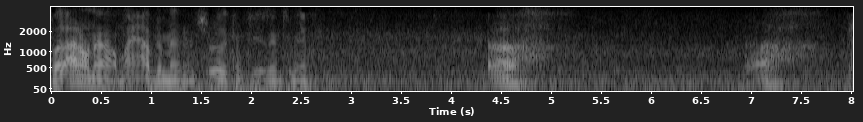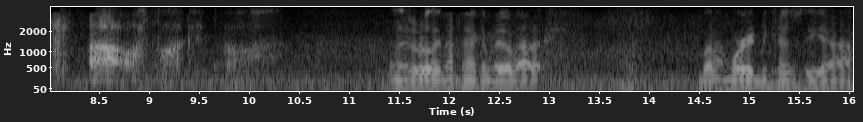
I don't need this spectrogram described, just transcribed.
But I don't know. My abdomen is really confusing to me. Ugh. Ugh. Oh, fuck. Oh. And there's really nothing I can do about it. But I'm worried because the uh,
